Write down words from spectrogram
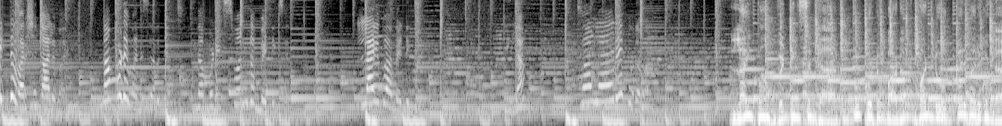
എട്ട് വർഷക്കാലമായി നമ്മുടെ മനസ്സറിഞ്ഞ് നമ്മുടെ സ്വന്തം വെഡിങ് സെന്റർ ലൈബ വെഡിങ് വില വളരെ കുറവാണ്. Laiba wedding centre Pookkottumpadam Wandoor Karuvarakundu.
